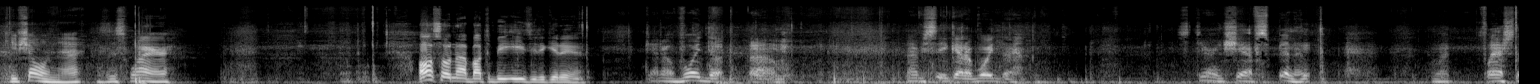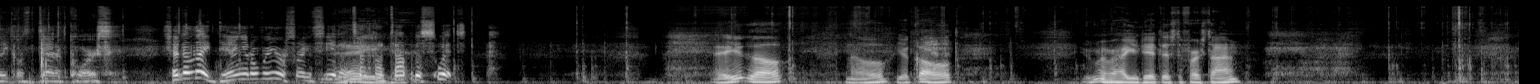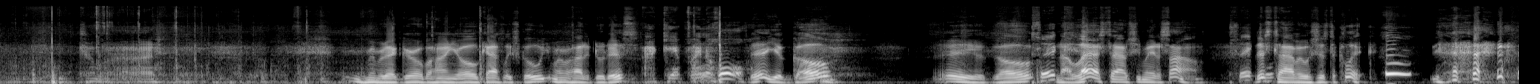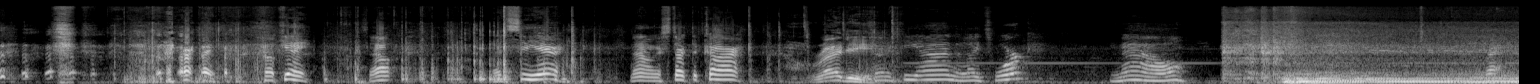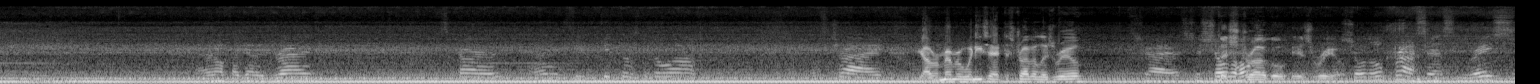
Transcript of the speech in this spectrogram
keep showing that 'cause this wire Also, not about to be easy to get in. gotta avoid the. Um, obviously, you gotta avoid the steering shaft spinning. My flashlight goes dead, of course. Shine the light, dang it, over here so I can see it on, top, on top of the switch. There you go. No, you're cold. You remember how you did this the first time? Come on. You remember that girl behind your old Catholic school? You remember how to do this? I can't find a hole. There you go. There you go. Click. Now, last time she made a sound. Click. This time it was just a click. All right. Okay. So, let's see here. Now I'm to start the car. Ready. Turn the key on. The lights work. Now. Right. I don't know if I got to drive this car your feet to get those to go off. Let's try. Y'all remember when he said the struggle is real? Let's try. Let's just show The the, whole, struggle is real. show the whole process. Erase.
